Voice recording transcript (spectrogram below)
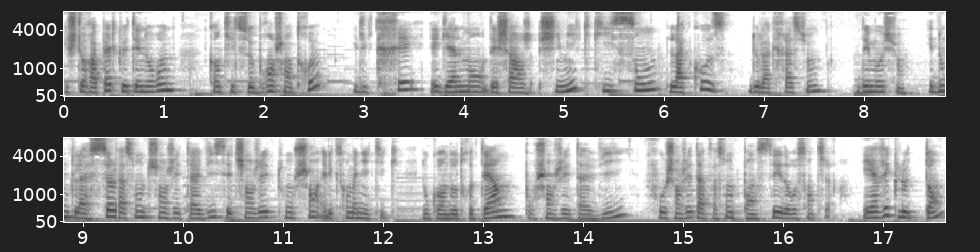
Et je te rappelle que tes neurones, quand ils se branchent entre eux, ils créent également des charges chimiques qui sont la cause de la création d'émotions. Et donc la seule façon de changer ta vie, c'est de changer ton champ électromagnétique. Donc en d'autres termes, pour changer ta vie, faut changer ta façon de penser et de ressentir. Et avec le temps,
